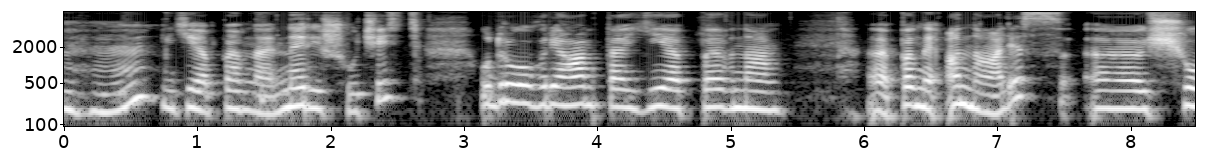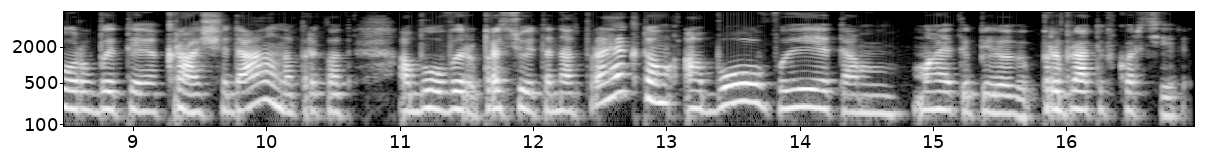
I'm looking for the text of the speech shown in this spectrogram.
Угу. Є певна нерішучість у другого варіанта, є певна, е, певний аналіз, е, що робити краще. Да? Ну, наприклад, або ви працюєте над проєктом, або ви там маєте прибрати в квартирі.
